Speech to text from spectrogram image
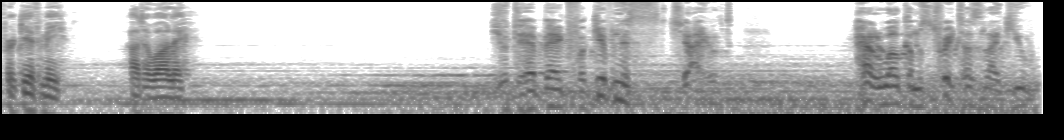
Forgive me, Adewale. You dare beg forgiveness, child? Hell welcomes traitors like you.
